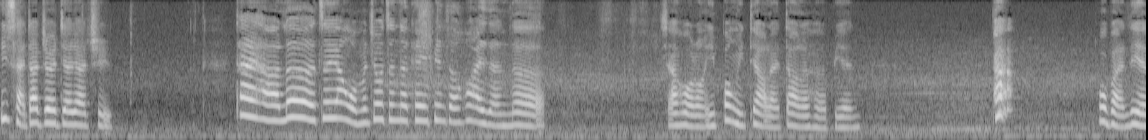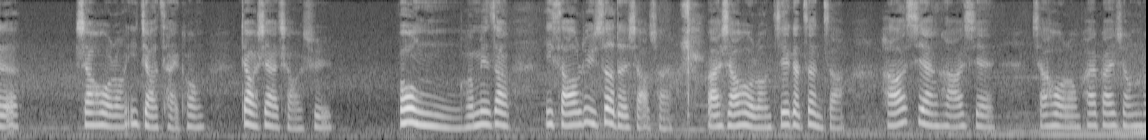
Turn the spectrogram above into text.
一踩到就会掉下去。太好了，这样我们就真的可以变成坏人了。小火龙一蹦一跳来到了河边。木板裂了，小火龙一脚踩空，掉下桥去。砰！河面上一艘绿色的小船，把小火龙接个正着。好险，好险！小火龙拍拍胸口，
